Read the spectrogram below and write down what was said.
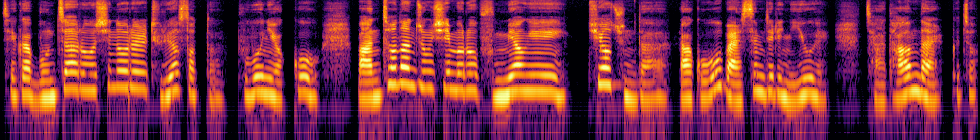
제가 문자로 신호를 드렸었던 부분이었고 만천원 중심으로 분명히 튀어준다라고 말씀드린 이후에 자 다음 날 그쵸?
